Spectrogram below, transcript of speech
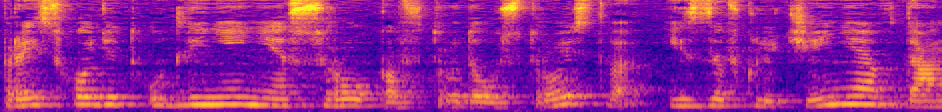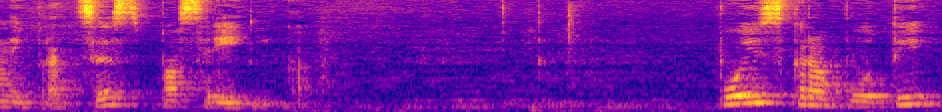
Происходит удлинение сроков трудоустройства из-за включения в данный процесс посредника. Поиск работы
